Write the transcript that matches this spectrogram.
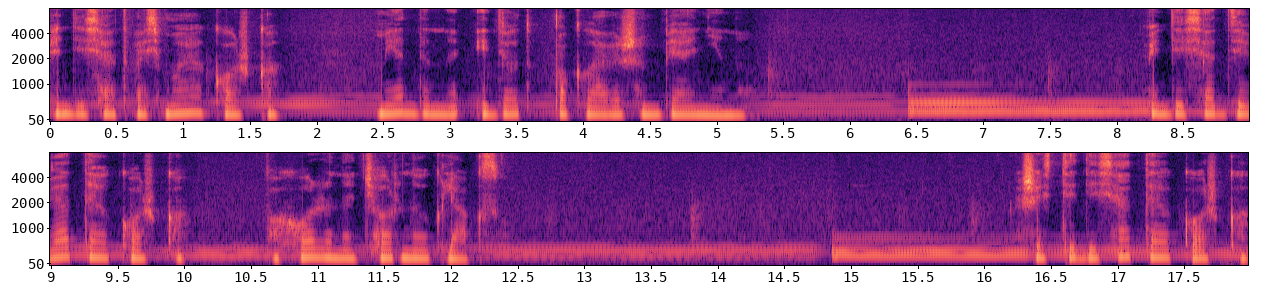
Пятьдесят восьмая кошка медленно идет по клавишам пианино. Пятьдесят девятая кошка похожа на черную кляксу. Шестидесятая кошка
